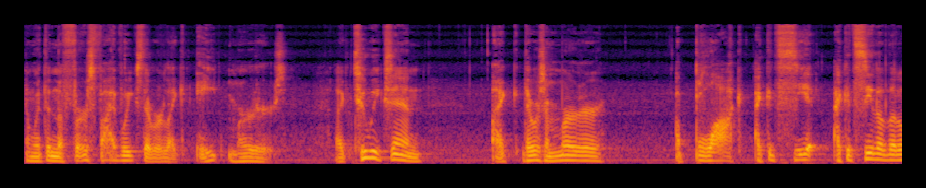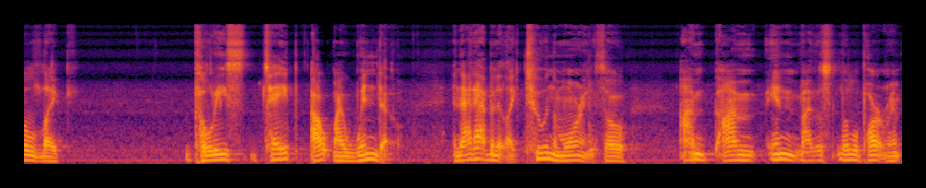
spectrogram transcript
And within the first five weeks, there were like eight murders. Like two weeks in, like there was a murder, a block. I could see it. I could see the little like police tape out my window, and that happened at like two in the morning. So I'm I'm in my this little apartment,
